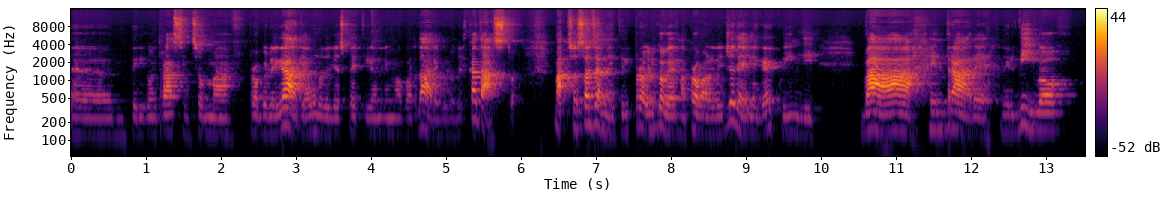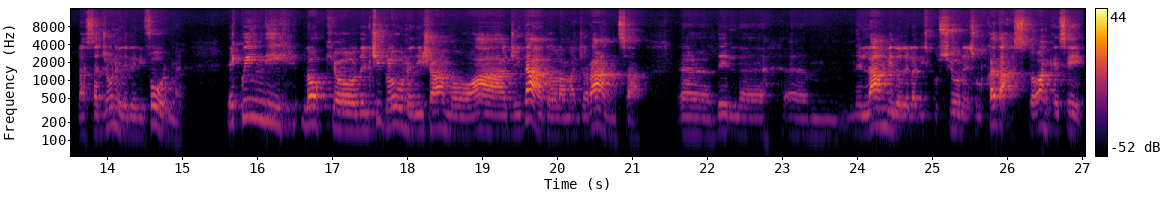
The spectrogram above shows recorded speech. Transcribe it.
eh, per i contrasti insomma proprio legati a uno degli aspetti che andremo a guardare, quello del catasto, ma sostanzialmente il, pro, il governo approva la legge delega e quindi va a entrare nel vivo la stagione delle riforme. E quindi l'occhio del ciclone diciamo ha agitato la maggioranza eh, del, ehm, nell'ambito della discussione sul catasto anche se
